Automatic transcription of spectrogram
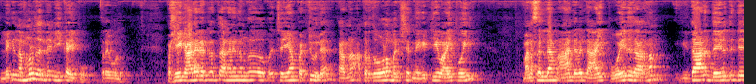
അല്ലെങ്കിൽ നമ്മൾ തന്നെ വീക്കായി പോകും ഇത്രയേ ഉള്ളൂ. പക്ഷേ ഈ കാലഘട്ടത്തിൽ അങ്ങനെ നമുക്ക് ചെയ്യാൻ പറ്റൂല. കാരണം അത്രത്തോളം മനുഷ്യർ നെഗറ്റീവ് ആയിപ്പോയി. മനസ്സെല്ലാം ആ ലെവലിലായി പോയത് കാരണം ഇതാണ് ദൈവത്തിന്റെ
